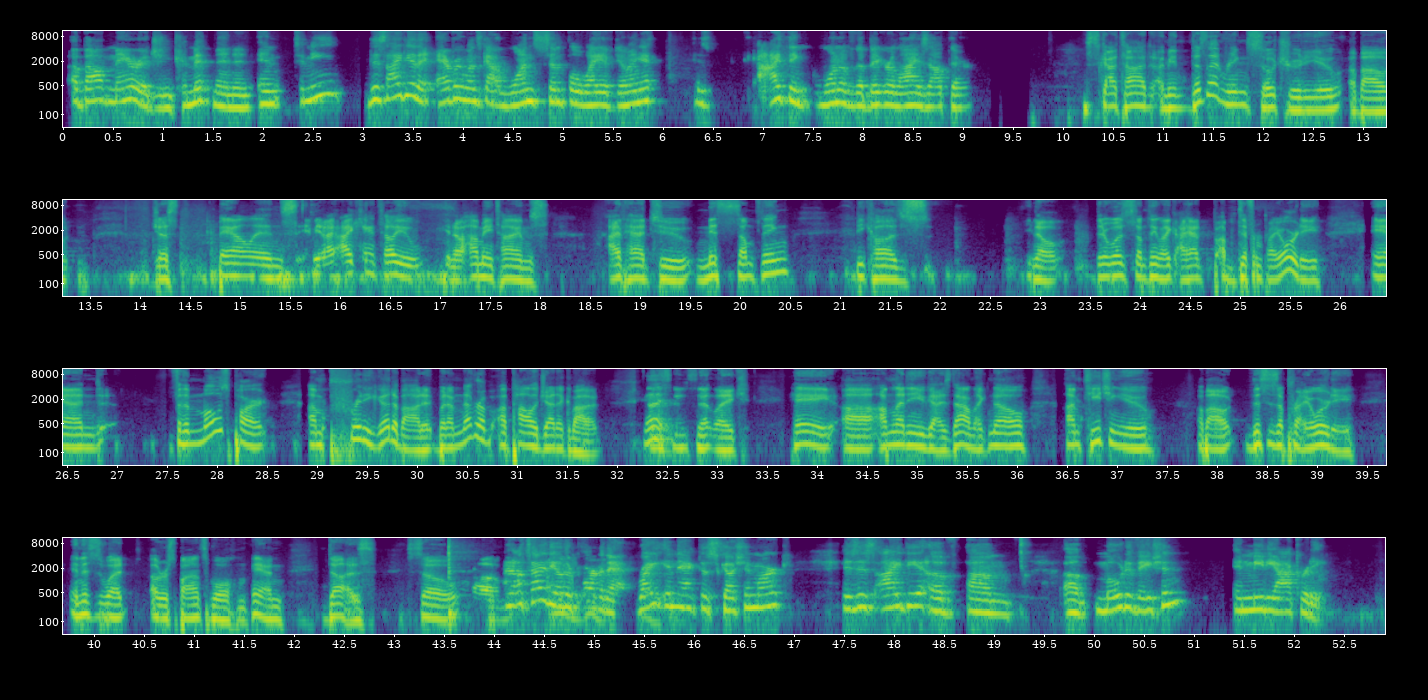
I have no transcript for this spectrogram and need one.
about marriage and commitment, and and to me this idea that everyone's got one simple way of doing it is, I think, one of the bigger lies out there. Scott Todd, I mean, does that ring so true to you about just balance? I mean, I, I can't tell you, you know, how many times I've had to miss something because, you know, there was something like I had a different priority. And for the most part, I'm pretty good about it, but I'm never apologetic about it. Good. In the sense that like, hey, uh, I'm letting you guys down. Like, no, I'm teaching you about this is a priority, and this is what a responsible man does. So, um, and I'll tell you the other part of that. Right in that discussion, Mark, is this idea of um, uh, motivation and mediocrity.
